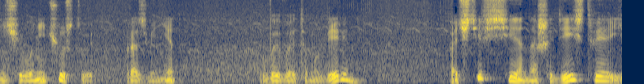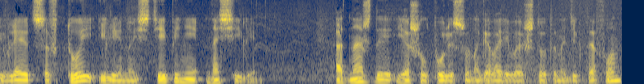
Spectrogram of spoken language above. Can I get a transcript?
ничего не чувствует, разве нет? Вы в этом уверены? Почти все наши действия являются в той или иной степени насилием. Однажды я шел по лесу, наговаривая что-то на диктофон,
